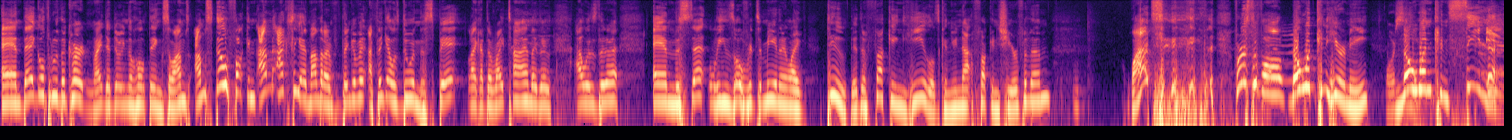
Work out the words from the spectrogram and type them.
And they go through the curtain, right? They're doing the whole thing. So I'm I'm still fucking I'm actually now that I think of it, I think I was doing the spit like at the right time. Like I was there and the SAT leans over to me and they're like, dude, they're the fucking heels. Can you not fucking cheer for them? What? First of all, no one can hear me. Or no see. one can see me.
